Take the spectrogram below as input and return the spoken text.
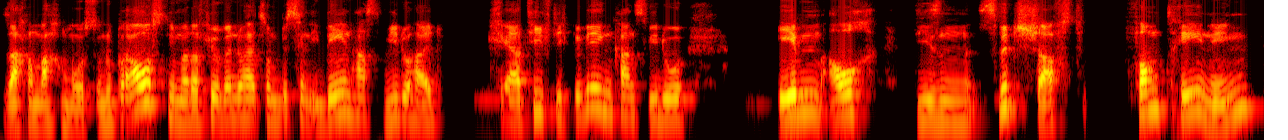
Sachen machen musst. Und du brauchst niemand dafür, wenn du halt so ein bisschen Ideen hast, wie du halt kreativ dich bewegen kannst, wie du eben auch diesen Switch schaffst vom Training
